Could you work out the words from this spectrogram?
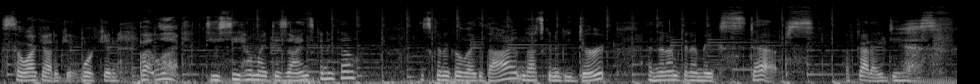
So I gotta get working. But look, do you see how my design's gonna go? It's gonna go like that, and that's gonna be dirt, and then I'm gonna make steps. I've got ideas.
